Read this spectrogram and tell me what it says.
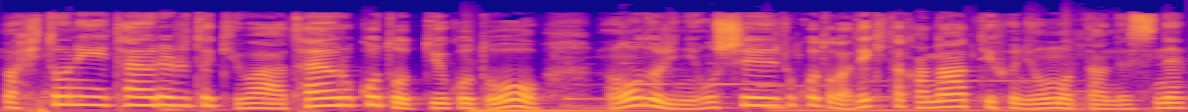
まあ、人に頼れる時は、頼ることっていうことを、まあ、オードリーに教えることができたかなっていうふうに思ったんですね。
